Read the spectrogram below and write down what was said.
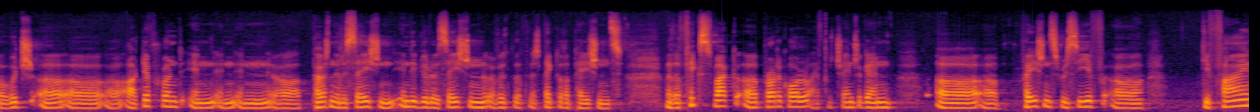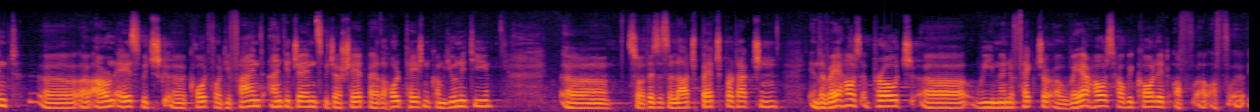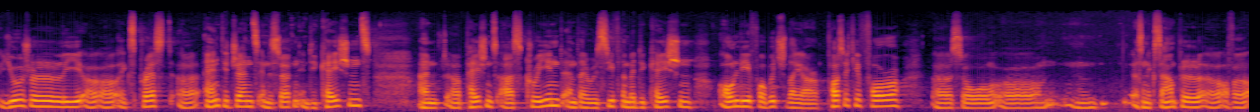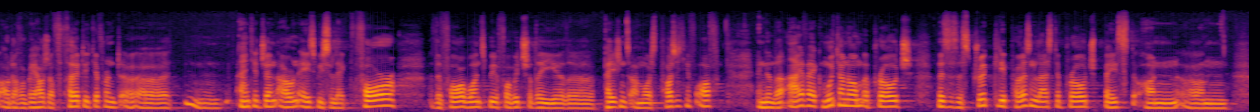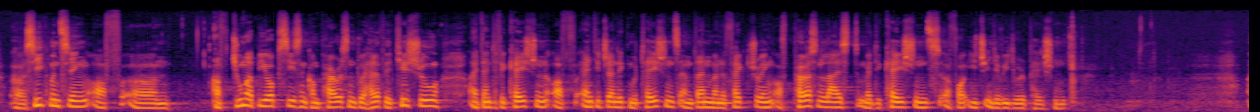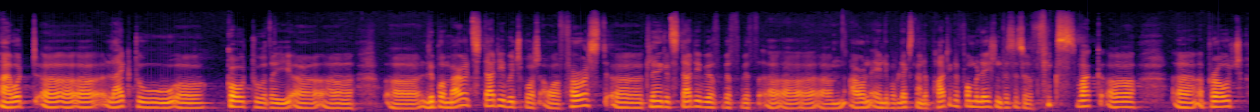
which are different in, in, in personalization, individualization with, with respect to the patients. With a FixVac uh, protocol, I have to change again, uh, uh, patients receive defined RNAs which code for defined antigens which are shared by the whole patient community. so this is a large batch production. In the warehouse approach, uh, we manufacture a warehouse, how we call it, of, of uh, usually uh, expressed antigens in certain indications and uh, patients are screened and they receive the medication only for which they are positive for. Uh, so, um, as an example, uh, of a, out of a warehouse of 30 different uh, uh, antigen RNAs, we select four the four ones for which the, the patients are most positive of. And in the IVAC multinome approach, this is a strictly personalized approach based on um, uh, sequencing of um, of tumor biopsies in comparison to healthy tissue, identification of antigenic mutations, and then manufacturing of personalized medications uh, for each individual patient. I would uh, uh like to uh, go to the uh, uh, LipoMerit study, which was our first clinical study with, with, with um, RNA lipoplex nanoparticle formulation. This is a FixVac approach.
